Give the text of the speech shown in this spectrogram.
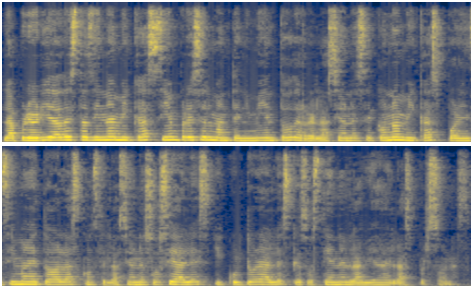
La prioridad de estas dinámicas siempre es el mantenimiento de relaciones económicas por encima de todas las constelaciones sociales y culturales que sostienen la vida de las personas.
